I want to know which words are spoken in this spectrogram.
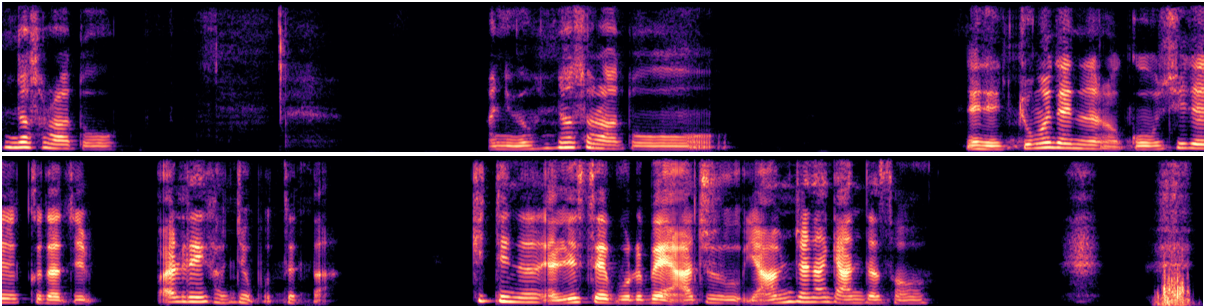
혼자서라도 아니면 혼자서라도 네네 쫑아대느라고 시대를 그다지 빨리 감지 못했다. 키티는 앨리스의 무릎에 아주 얌전하게 앉아서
